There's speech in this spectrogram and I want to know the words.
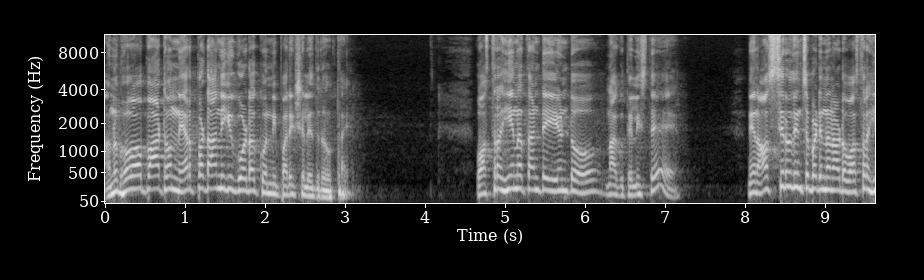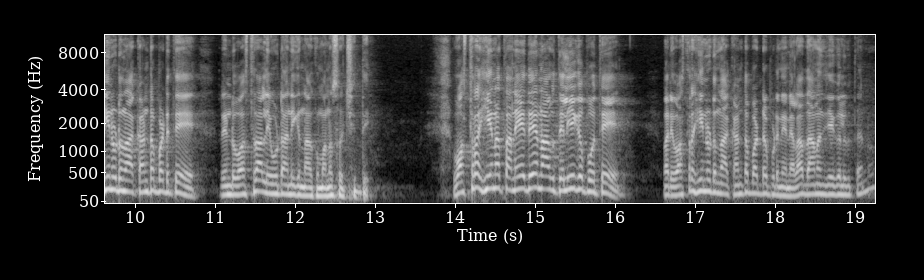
అనుభవ పాఠం నేర్పడానికి కూడా కొన్ని పరీక్షలు ఎదురవుతాయి. వస్త్రహీనత అంటే ఏంటో నాకు తెలిస్తే నేను ఆశీర్వదించబడిన నాడు వస్త్రహీనుడు నా కంటపడితే రెండు వస్త్రాలు ఇవ్వడానికి నాకు మనసు వచ్చింది. వస్త్రహీనత అనేదే నాకు తెలియకపోతే మరి వస్త్రహీనుడు నా కంటపడ్డప్పుడు నేను ఎలా దానం చేయగలుగుతాను?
